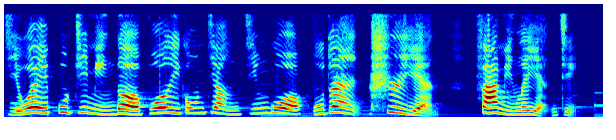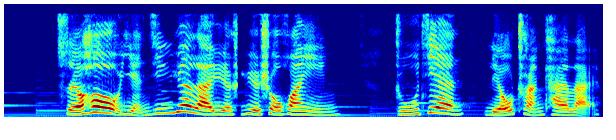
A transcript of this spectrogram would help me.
几位不知名的玻璃工匠经过不断试验，发明了眼镜。随后，眼镜越来越越受欢迎，逐渐流传开来。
